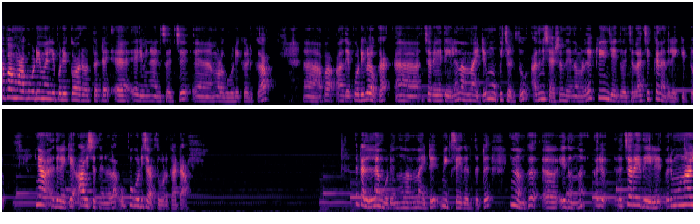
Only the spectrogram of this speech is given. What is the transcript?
അപ്പോൾ മുളക് പൊടിയും മല്ലിപ്പൊടിയൊക്കെ ഓരോരുത്തരുടെ എരിവിനനുസരിച്ച് മുളക് പൊടിയൊക്കെ എടുക്കുക. അപ്പോൾ അതേ പൊടികളൊക്കെ ചെറിയ തീയിൽ നന്നായിട്ട് മൂപ്പിച്ചെടുത്തു. അതിനുശേഷം ദേ നമ്മൾ ക്ലീൻ ചെയ്ത് വെച്ചുള്ള ചിക്കൻ അതിലേക്ക് ഇട്ടു. ഇനി ഇതിലേക്ക് ആവശ്യത്തിനുള്ള ഉപ്പ് കൂടി ചേർത്ത് കൊടുക്കാം കേട്ടോ. എന്നിട്ട് കൂടി ഒന്ന് നന്നായിട്ട് മിക്സ് ചെയ്തെടുത്തിട്ട് ഇനി നമുക്ക് ഇതൊന്ന് ഒരു ചെറിയ തീയിൽ ഒരു മൂന്നാൽ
